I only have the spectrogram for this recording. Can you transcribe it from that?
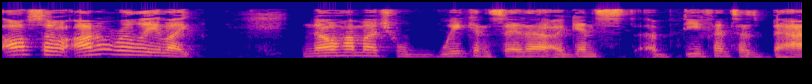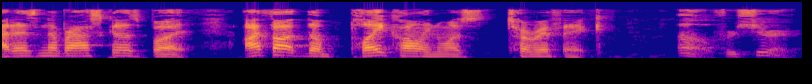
also, I don't really like know how much we can say that against a defense as bad as Nebraska's, but I thought the play calling was terrific. Oh, for sure.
